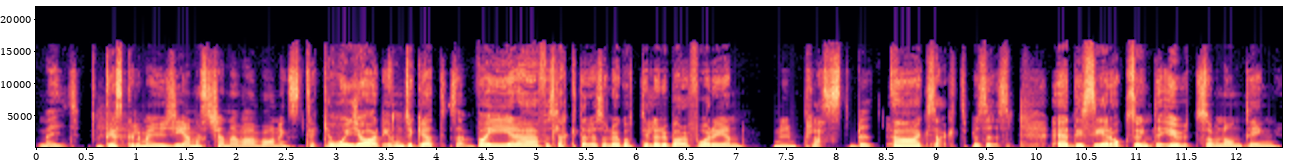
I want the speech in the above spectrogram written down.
Nej. Det skulle man ju genast känna var en varningstecken. Och hon gör det, hon tycker att, så här, vad är det här för slaktare som du har gått till där du bara får en en plastbit. Ja, exakt, precis. Eh, det ser också inte ut som någonting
